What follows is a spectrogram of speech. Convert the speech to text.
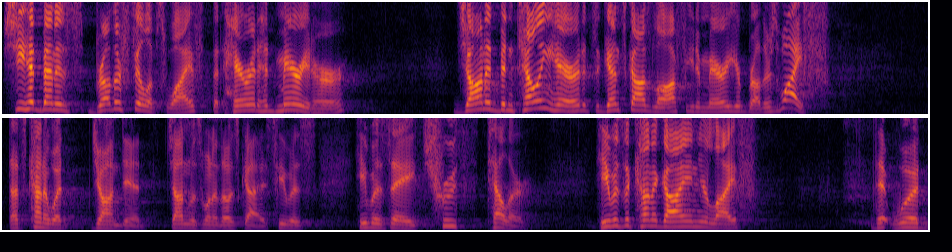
She had been his brother Philip's wife, but Herod had married her. John had been telling Herod it's against God's law for you to marry your brother's wife. That's kind of what John did. John was one of those guys. He was, he was a truth teller. He was the kind of guy in your life that would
